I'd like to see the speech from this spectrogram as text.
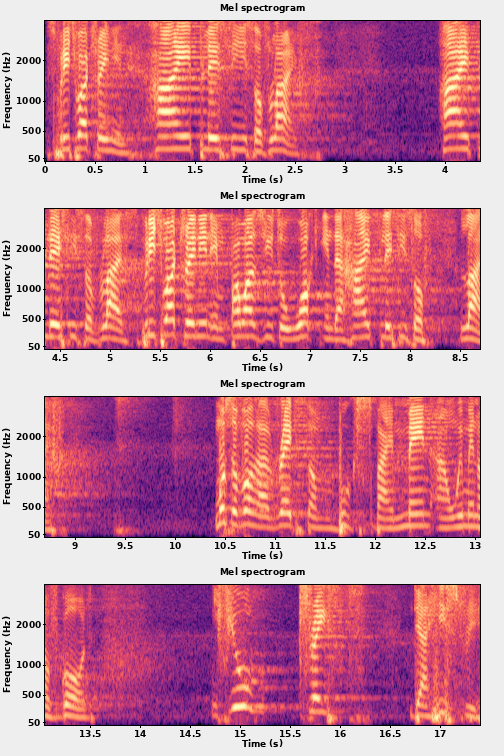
spiritual training, high places of life. High places of life. Spiritual training empowers you to walk in the high places of life. Most of us have read some books by men and women of God. If you traced their history,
